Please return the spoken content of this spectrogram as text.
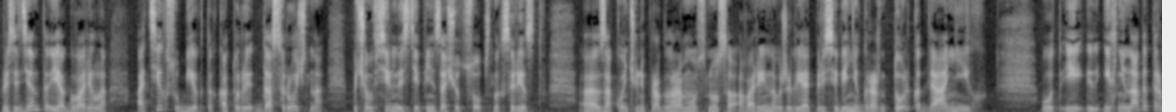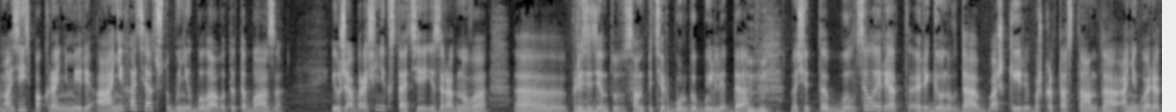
президента, я говорила о тех субъектах, которые досрочно, причем в сильной степени за счет собственных средств, э, закончили программу сноса аварийного жилья, переселения граждан. Только для них. Вот. И их не надо тормозить, по крайней мере, а они хотят, чтобы у них была вот эта база. И уже обращения, кстати, из родного э, президенту Санкт-Петербурга были, да, угу. значит, был целый ряд регионов, да, Башкирия, Башкортостан, да, они говорят,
